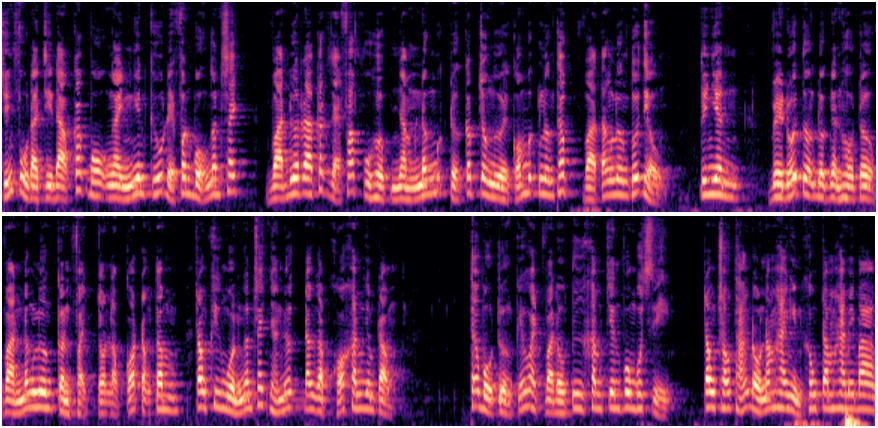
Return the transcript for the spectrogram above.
chính phủ đã chỉ đạo các bộ ngành nghiên cứu để phân bổ ngân sách, và đưa ra các giải pháp phù hợp nhằm nâng mức trợ cấp cho người có mức lương thấp và tăng lương tối thiểu. Tuy nhiên, về đối tượng được nhận hỗ trợ và nâng lương cần phải chọn lọc có trọng tâm, trong khi nguồn ngân sách nhà nước đang gặp khó khăn nghiêm trọng. Theo Bộ trưởng Kế hoạch và Đầu tư Khăm Chiên Vông Bô Sĩ, trong 6 tháng đầu năm 2023,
